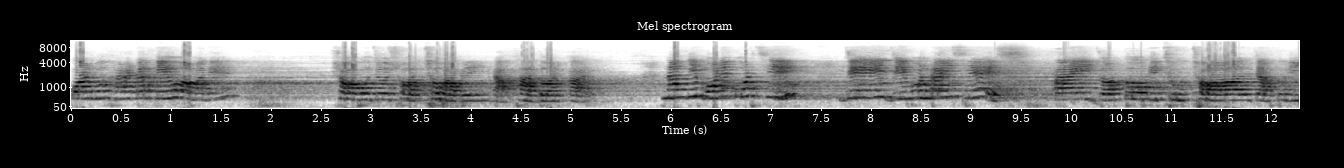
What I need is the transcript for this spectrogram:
কর্মধারাটাকেও আমাদের সহজ ও স্বচ্ছভাবে রাখা দরকার। নাকি মনে করছি যে এই জীবনটাই শেষ? তাই যত কিছু ছল, চাতুরি,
